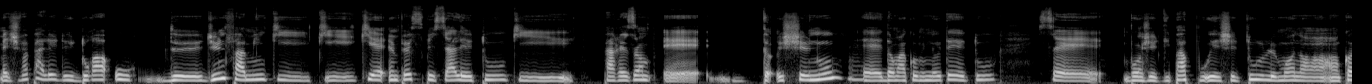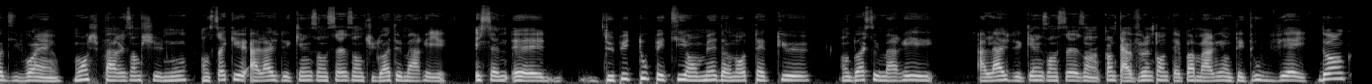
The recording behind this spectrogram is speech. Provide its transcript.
Mais je vais parler de droits où? De, d'une famille qui, qui, qui est un peu spéciale et tout, qui, par exemple, euh, chez nous, Mm. dans ma communauté et tout, c'est bon, je dis pas pour chez tout le monde en, en Côte d'Ivoire. hein. Moi, je- par exemple, chez nous, on sait que à l'âge de 15 ans, 16 ans, tu dois te marier. Et c'est euh, depuis tout petit, on met dans notre tête que on doit se marier à l'âge de 15 ans, 16 ans. Quand t'as 20 ans, t'es pas marié, on te trouve vieille. Donc,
